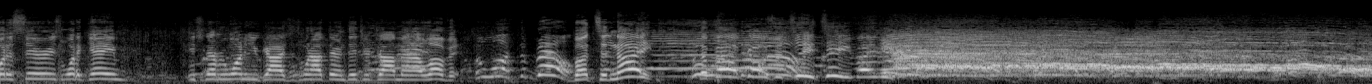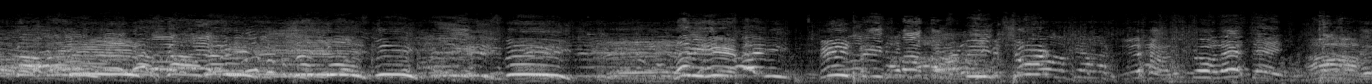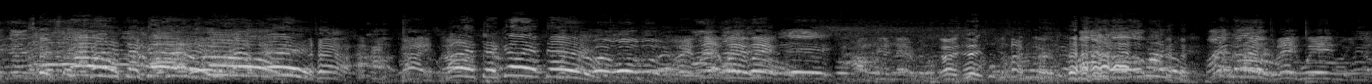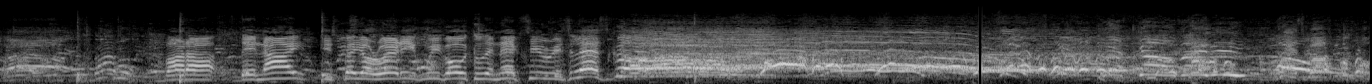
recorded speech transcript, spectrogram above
What a series, what a game. Each and every one of you guys just went out there and did your job, man. I love it. Who wants the belt? But tonight, the belt goes to GT, baby. Let me hear it, baby. Speed, speed, come out there, speed. Short. Yeah, let's go, last day. Cállate, cállate. But uh, the night is pay already. We go to the next series. Let's go!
